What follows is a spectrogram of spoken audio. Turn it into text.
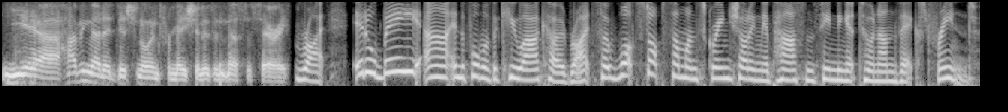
Yeah, having that additional information isn't necessary. Right. It'll be uh, in the form of a QR code, right? So, what stops someone screenshotting their pass and sending it to an unvaxxed friend?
